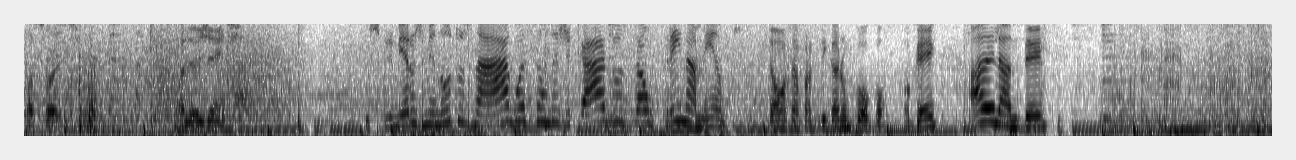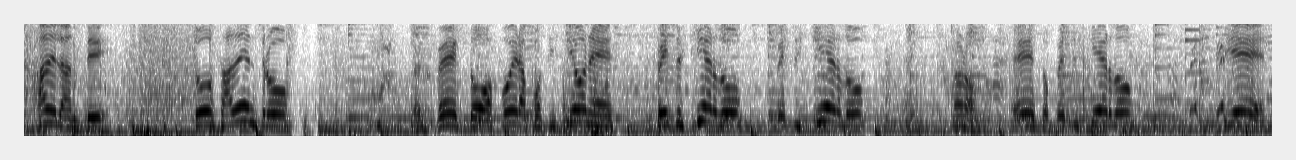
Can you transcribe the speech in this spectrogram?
Boa sorte. Valeu, gente. Os primeiros minutos na água são dedicados ao treinamento. Então vamos a practicar un poco, ¿ok? Adelante. Adelante. Todos adentro. Perfecto. Afuera, posiciones. Peso izquierdo. Peso izquierdo. No, no. Eso, peso izquierdo. Bien.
